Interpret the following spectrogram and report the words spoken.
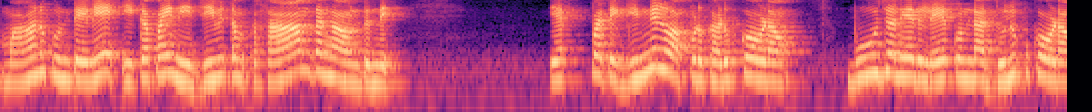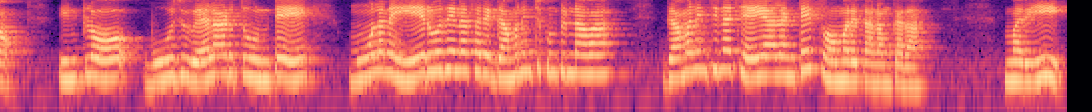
మానుకుంటేనే ఇకపై నీ జీవితం ప్రశాంతంగా ఉంటుంది. ఎప్పటి గిన్నెలు అప్పుడు కడుక్కోవడం బూజు అనేది లేకుండా దులుపుకోవడం ఇంట్లో బూజు వేలాడుతూ ఉంటే మూలన ఏ రోజైనా సరే గమనించుకుంటున్నావా? గమనించినా చేయాలంటే సోమరితనం కదా. మరి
